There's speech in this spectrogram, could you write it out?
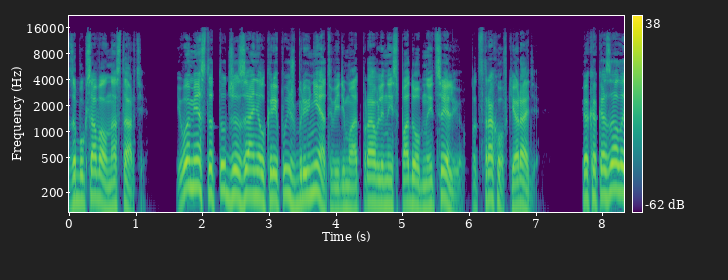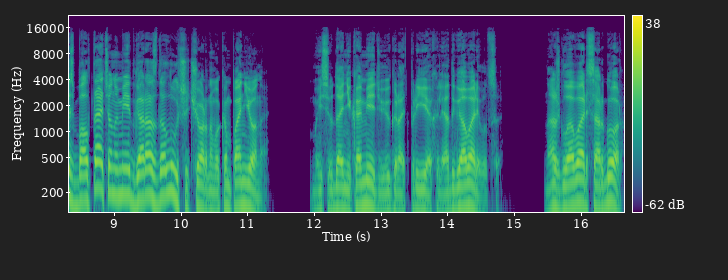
Забуксовал на старте. Его место тут же занял крепыш-брюнет, видимо, отправленный с подобной целью, подстраховки ради. Как оказалось, болтать он умеет гораздо лучше черного компаньона. Мы сюда не комедию играть приехали, а договариваться. Наш главарь Саргор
